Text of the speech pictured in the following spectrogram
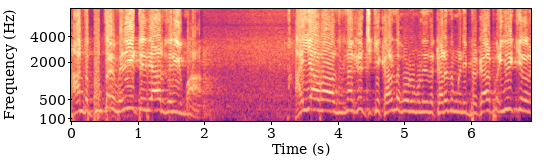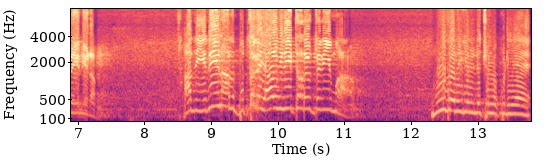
அந்த புத்தகம் வெளியிட்டது யார் தெரியுமா? ஐயாவா அது நிகழ்ச்சிக்கு கலந்து கொள்ள முடிந்த கடந்து மணி இருக்கிறது என்னிடம். அந்த இதயநாத புத்தகம் யார் வெளியிட்டார்கள் தெரியுமா? மூதறிஞர் என்று சொல்லக்கூடிய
